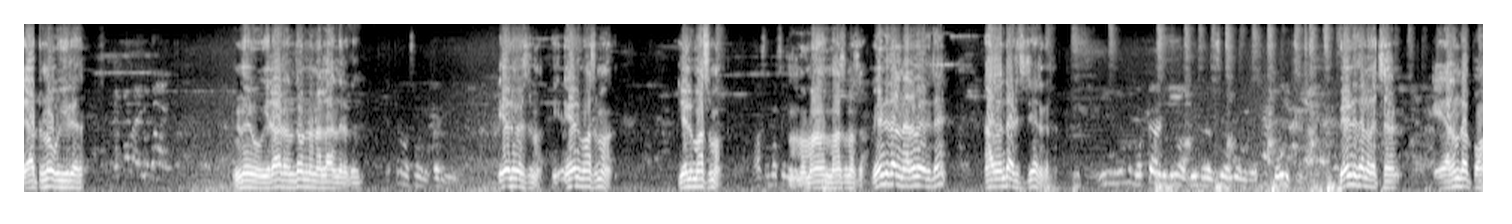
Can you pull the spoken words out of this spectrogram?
கேட்டனும் உயிர். இன்னும் விராட் இருந்தால் இன்னும் நல்லா இருந்திருக்கு ஏழு வருஷமா? ஏழு மாசமா? ஏழு மாசமா? மாசம் மாசம். வேண்டுதல் நிறைவேறுது. நான் வந்து அடிச்சுட்டே இருக்கிறேன். வேண்டுதலை வச்சேன். இறந்தப்போ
